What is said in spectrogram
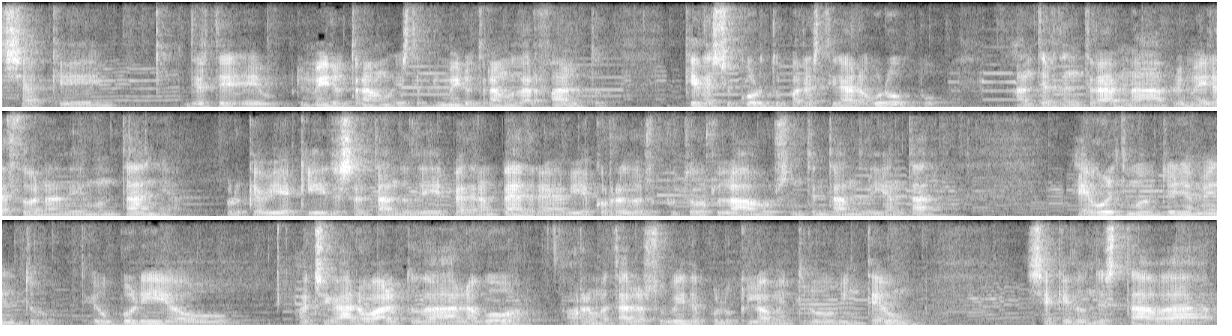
xa que desde o primeiro tramo, este primeiro tramo de asfalto quédase curto para estirar o grupo antes de entrar na primeira zona de montaña, porque había que ir saltando de pedra en pedra, había corredores por todos lados intentando adiantar. E o último avituallamento eu poría o, ao chegar ao alto da lagoa, ao rematar a subida polo kilómetro 21, xa que onde estaba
